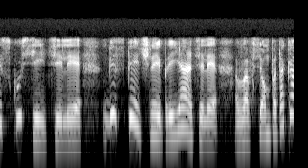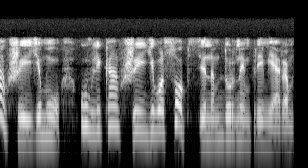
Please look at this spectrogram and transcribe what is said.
искусители, беспечные приятели, во всем потакавшие ему, увлекавшие его собственным дурным примером.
